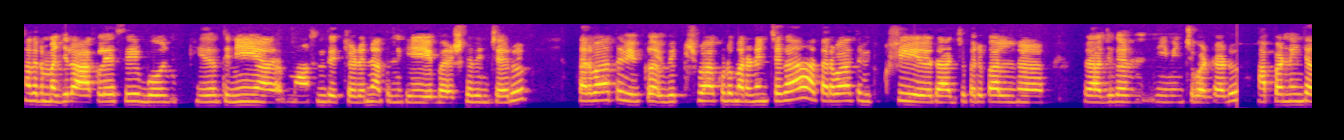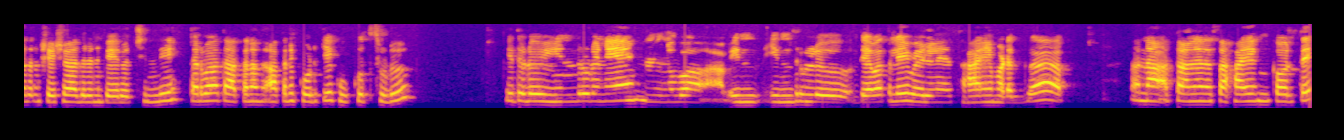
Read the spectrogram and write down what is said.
అతని మధ్యలో ఆకలేసి భో ఏదో తిని మాంసం తెచ్చాడని అతనికి బహిష్కరించారు. తర్వాత విక విక్ష్వాకుడు మరణించగా తర్వాత వికుక్షి రాజ్య పరిపాలన రాజుగా నియమించబడ్డాడు. అప్పటి నుంచి అతనికి శేషాద్రి అని పేరు వచ్చింది. తర్వాత అతను అతని కొడుకే కుక్కుత్సుడు ఇతడు ఇంద్రుడినే ఇంద్రులు దేవతలే వెళ్ళిన సహాయం అడగగా నా తన సహాయం కోరితే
